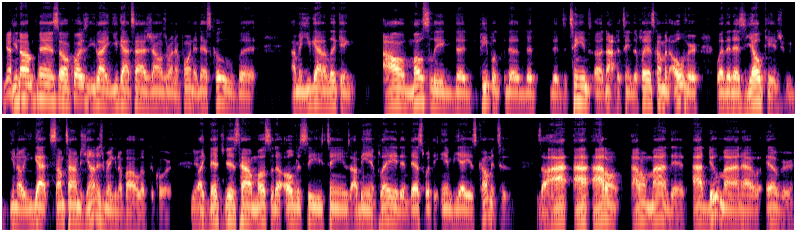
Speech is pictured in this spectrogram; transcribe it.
Yeah. You know what I'm saying? So of course, you like you got Ty Jones running point, and that's cool. But I mean, you got to look at all mostly the people, the the the, the teams, uh, not the teams, the players coming over. Whether that's Jokic, you know, you got sometimes Giannis bringing the ball up the court. Yeah. Like that's just how most of the overseas teams are being played, and that's what the NBA is coming to. So I I I don't I don't mind that. I do mind, however,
